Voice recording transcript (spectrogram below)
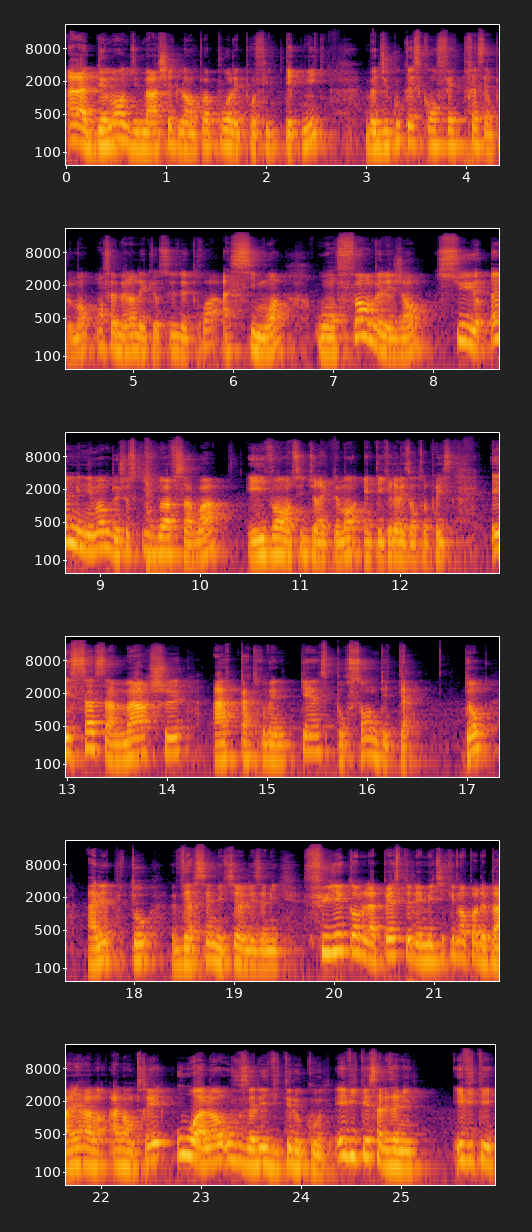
à la demande du marché de l'emploi pour les profils techniques, bah, du coup, qu'est-ce qu'on fait Très simplement, on fait maintenant des cursus de 3 à 6 mois où on forme les gens sur un minimum de choses qu'ils doivent savoir et ils vont ensuite directement intégrer les entreprises. Et ça, ça marche à 95% des cas. Donc, allez plutôt vers ces métiers, les amis. Fuyez comme la peste les métiers qui n'ont pas de barrière à l'entrée ou alors où vous allez éviter le code. Évitez ça, les amis éviter.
